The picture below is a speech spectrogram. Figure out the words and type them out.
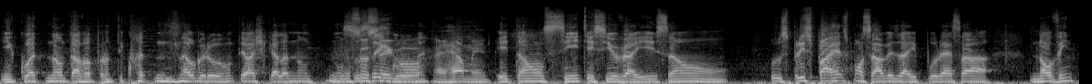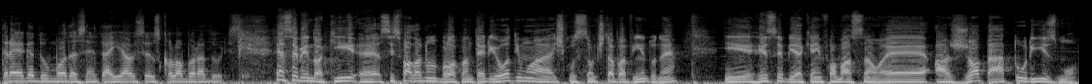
Enquanto não estava pronto, enquanto inaugurou ontem, eu acho que ela não, não, não sossegou, sossegou, né? É, realmente. Então, Cintia e Silvia aí são os principais responsáveis aí por essa nova entrega do Moda Center aí aos seus colaboradores. Recebendo aqui, eh, vocês falaram no bloco anterior de uma excursão que estava vindo, né? E recebi aqui a informação, é a JA Turismo,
